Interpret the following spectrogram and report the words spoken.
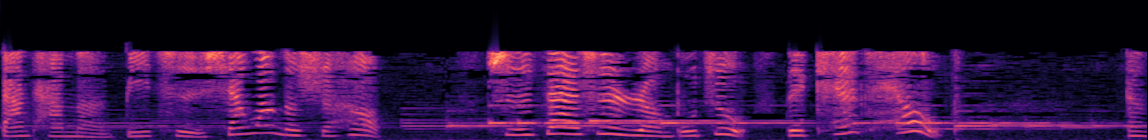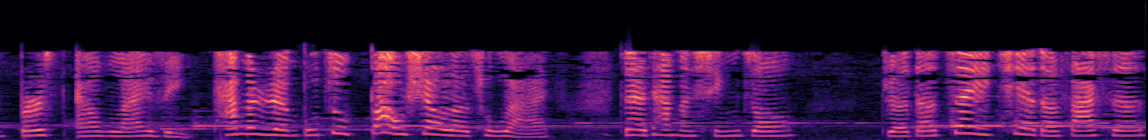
当他们彼此相望的时候，实在是忍不住，They can't help and burst out laughing。他们忍不住爆笑了出来，在他们心中，觉得这一切的发生，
